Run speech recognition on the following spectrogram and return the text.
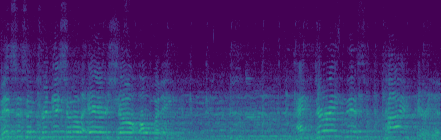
This is a traditional air show opening. And during this time period,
